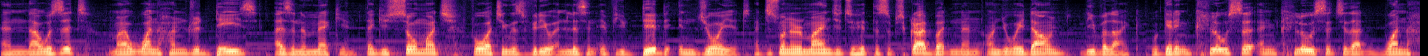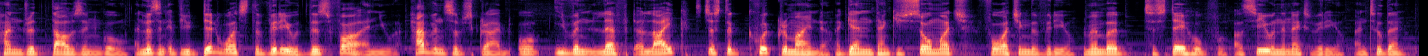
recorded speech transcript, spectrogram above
And that was it, my 100 days as a Namekian. Thank you so much for watching this video and listen, if you did enjoy it, I just want to remind you to hit the subscribe button and on your way down, leave a like. We're getting closer and closer to that 100,000 goal. And listen, if you did watch the video this far and you haven't subscribed or even left a like, it's just a quick reminder. Again, thank you so much for watching the video. Remember to stay hopeful. I'll see you in the next video. Until then.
